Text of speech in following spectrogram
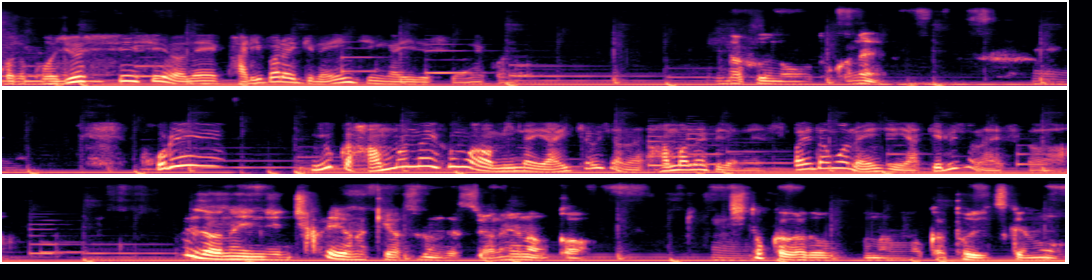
この 50cc のね、仮払い機のエンジンがいいですよね、この。ダフのとかね。これ、よくハンマーナイフマンはみんな焼いちゃうじゃない、ハンマーナイフじゃない、スパイダーマンのエンジン焼けるじゃないですか。これだね、エンジン近いような気がするんですよね。なんか、血とかがどうなのか、取り付けの。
